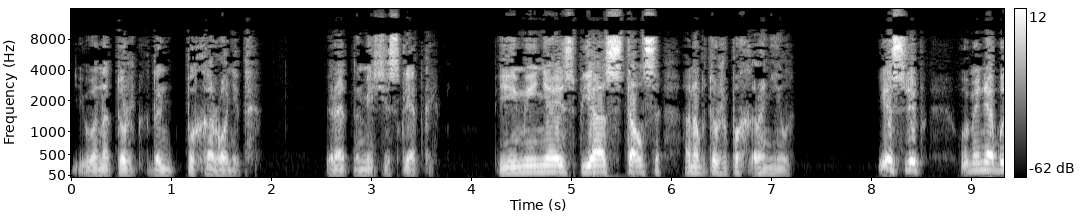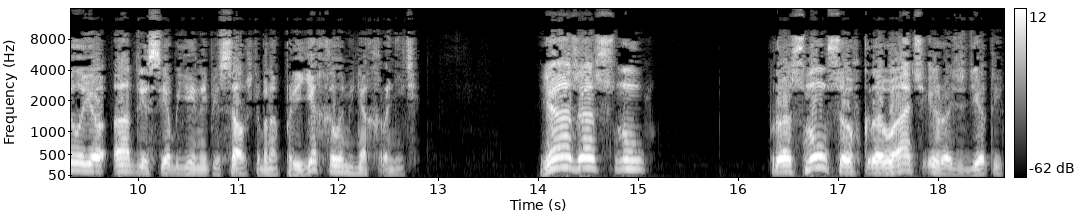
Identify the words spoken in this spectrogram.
Его она тоже когда-нибудь похоронит, вероятно, вместе с клеткой. И меня из пья остался, она бы тоже похоронила. Если б у меня был ее адрес, я бы ей написал, чтобы она приехала меня хранить. Я заснул. Проснулся в кровать и раздетый.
